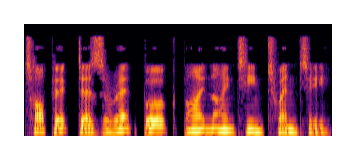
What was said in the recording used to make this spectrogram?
Topic Deseret Book By 1920,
